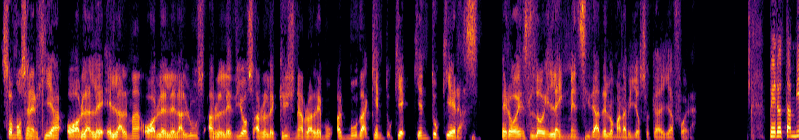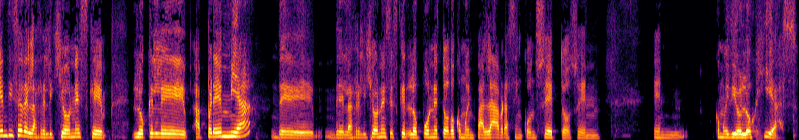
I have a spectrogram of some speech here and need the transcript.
somos energía o háblale el alma o háblale la luz, háblale Dios, háblale Krishna, háblale Bu- al Buda, quien tú, qui- quien tú quieras pero es lo, la inmensidad de lo maravilloso que hay allá afuera. Pero también dice de las religiones que lo que le apremia de, de las religiones es que lo pone todo como en palabras, en conceptos, en, en como ideologías.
